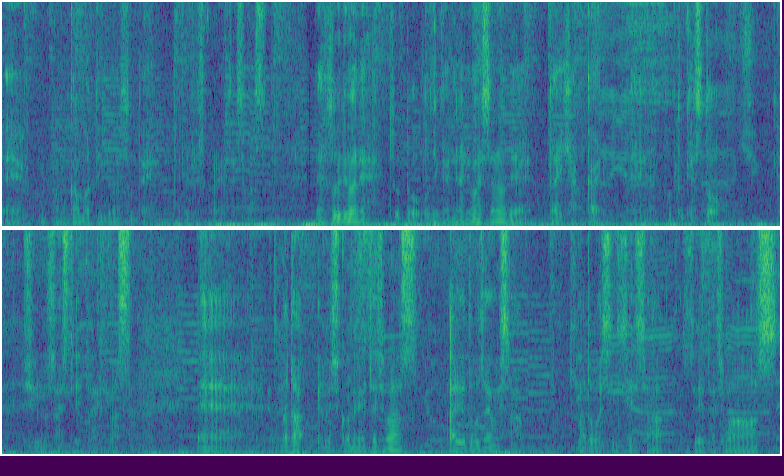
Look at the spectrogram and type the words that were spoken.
えー、これからも頑張っていきますのでよろしくお願いいたします、えー、それではねちょっとお時間になりましたので第100回、えー、ポッドキャスト終了させていただきます、えー、またよろしくお願いいたします。ありがとうございました。的場真一でした失礼いたします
